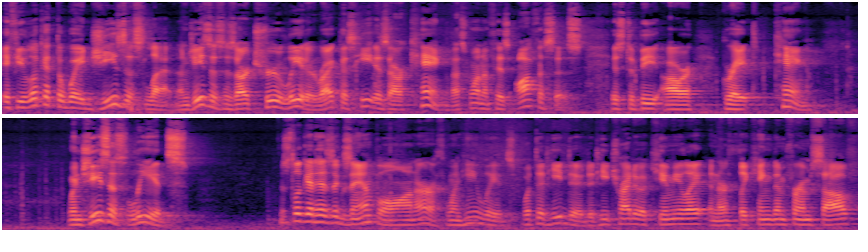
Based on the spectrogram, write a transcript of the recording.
if you look at the way Jesus led, and Jesus is our true leader, right? Because he is our king. That's one of his offices, is to be our great king. When Jesus leads, just look at his example on earth when he leads. What did he do? Did he try to accumulate an earthly kingdom for himself?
